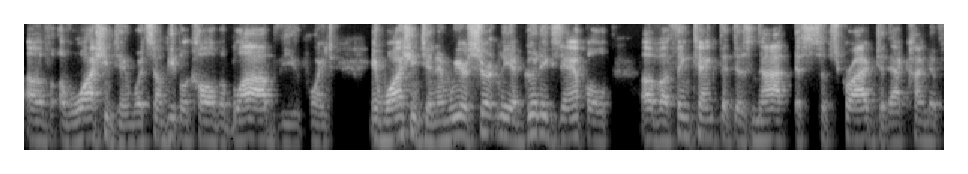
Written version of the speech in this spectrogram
of, of Washington, what some people call the blob viewpoint in Washington. And we are certainly a good example of a think tank that does not subscribe to that kind of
